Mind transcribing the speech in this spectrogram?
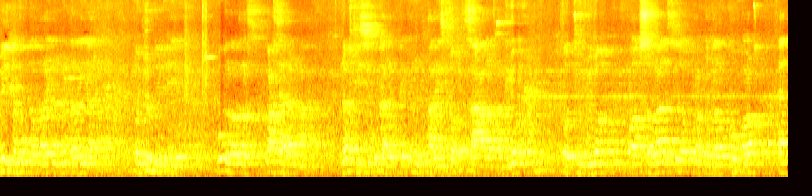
wiilka kaliftay inuu fariisto saacada fadhiyo oo turjumo oo af soomaali sida u rabta badan ku qoro aad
